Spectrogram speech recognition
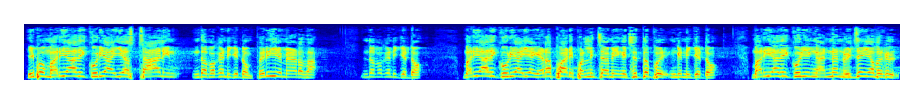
இப்ப மரியாதைக்குரிய ஐயா ஸ்டாலின் இந்த பக்கம் நிக்கட்டும். பெரிய மேடை தான். இந்த பக்கம் நிக்கட்டும். மரியாதைக்குரிய ஐயா எடப்பாடி பழனிசாமி எங்க சித்தப்பு இங்க நிக்கட்டும். மரியாதைக்குரிய எங்க அண்ணன் விஜய் அவர்கள்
